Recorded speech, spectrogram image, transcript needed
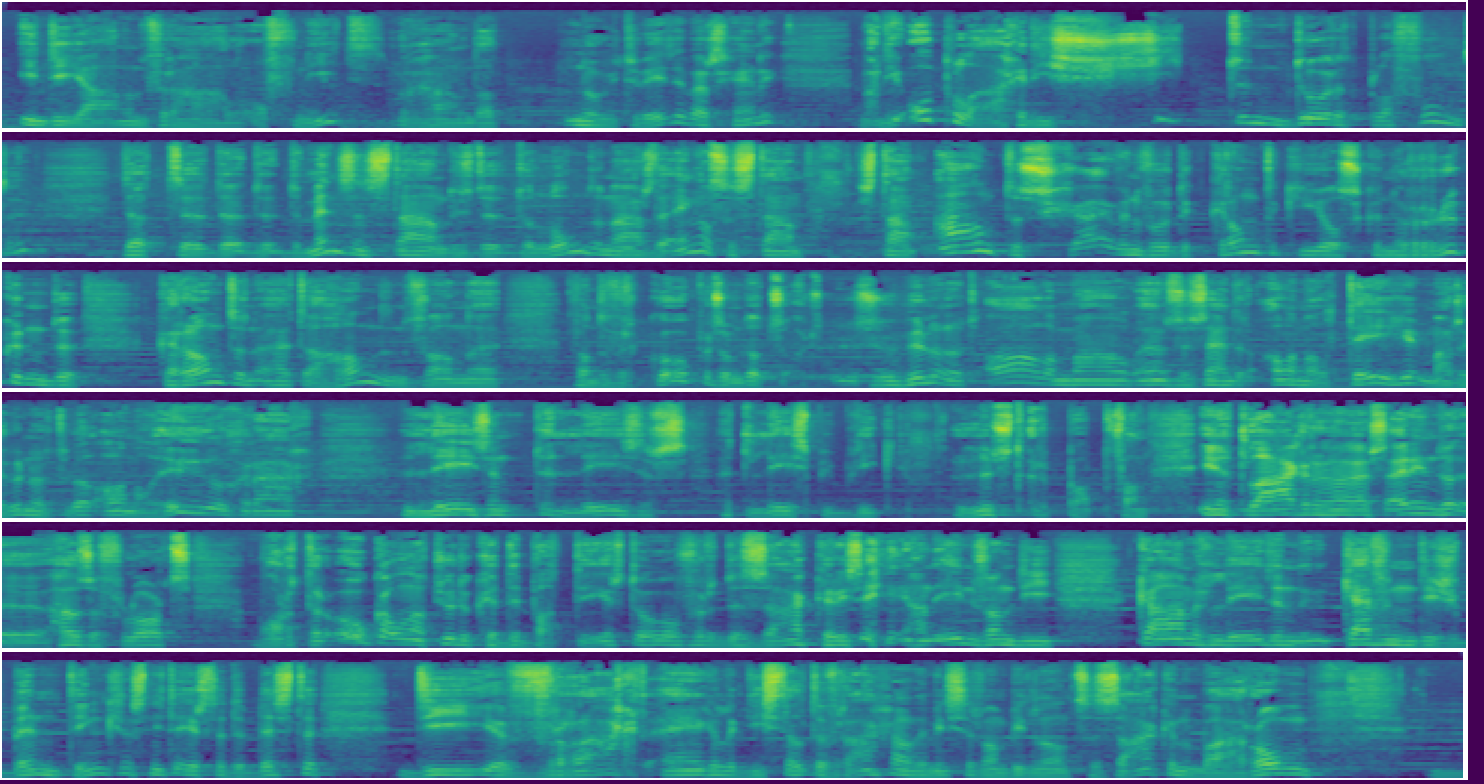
indianenverhalen of niet, we gaan dat nooit weten waarschijnlijk, maar die oplagen die schieten door het plafond. Hè. Dat de, de, de mensen staan, dus de, de Londenaars, de Engelsen staan, staan aan te schuiven voor de krantenkiosken, rukken de kranten uit de handen van, uh, van de verkopers, omdat ze, ze willen het allemaal, hè, ze zijn er allemaal tegen, maar ze willen het wel allemaal heel graag lezen de lezers, het leespubliek, lust er pap van. In het Lagerhuis en in de uh, House of Lords wordt er ook al natuurlijk gedebatteerd over de zaak. Er is aan een van die Kamerleden, Cavendish Bentinck, dat is niet de eerste de beste, die eh, vraagt eigenlijk, die stelt de vraag aan de minister van Binnenlandse Zaken waarom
